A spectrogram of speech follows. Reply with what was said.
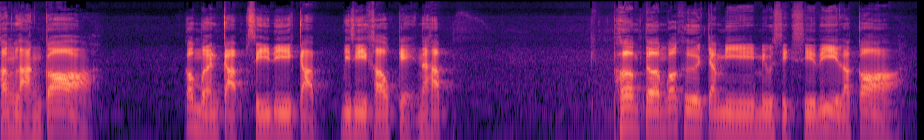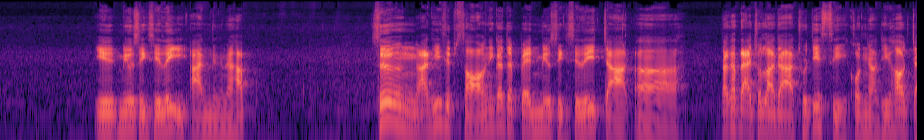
ข้างหลังก็ก็เหมือนกับ CD กับ BT คาราโอเกะนะครับ เพิ่มเติมก็คือจะมี Music Series แล้วก็ Music Series อีกอันหนึ่งนะครับ ซึ่งอันที่ 12 นี่ก็จะเป็น Music Series จากเอ่อตั๊กแตนชลดาชุดที่ 4 คนงานที่เข้าใจ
